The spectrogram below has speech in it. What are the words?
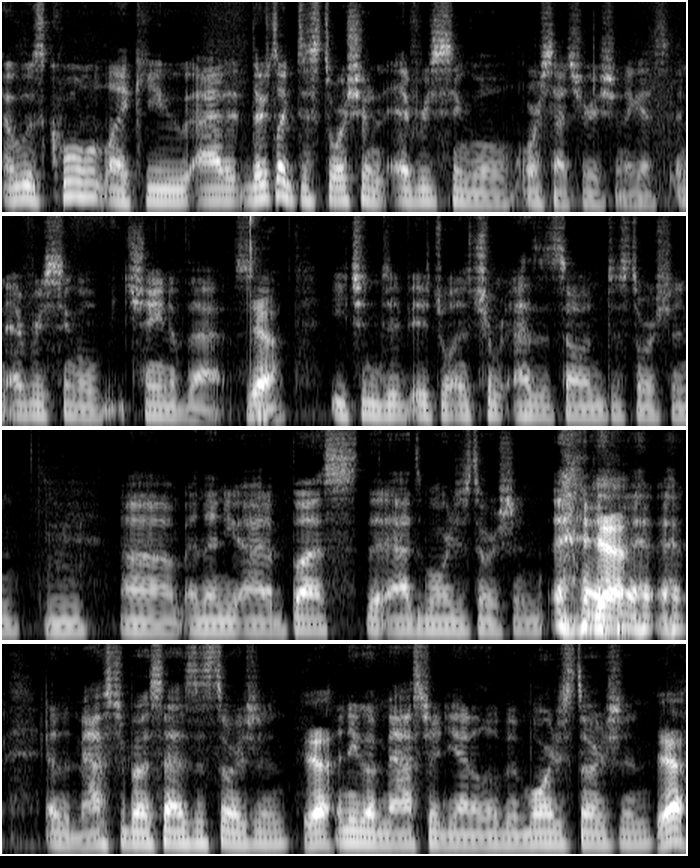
it was cool. Like you added, there's like distortion in every single or saturation, I guess, in every single chain of that. So Yeah. Each individual instrument has its own distortion, Mm-hmm. Um, and then you add a bus that adds more distortion. Yeah. and the master bus has distortion. Yeah. Then you go master and you add a little bit more distortion. yeah,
